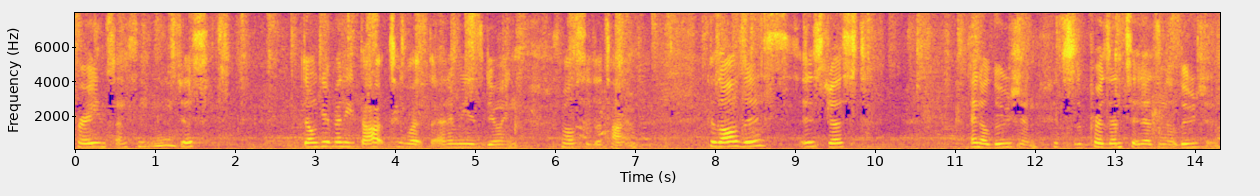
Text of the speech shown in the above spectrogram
pray incessantly. Just don't give any thought to what the enemy is doing most of the time. Because all this is just an illusion. It's presented as an illusion.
